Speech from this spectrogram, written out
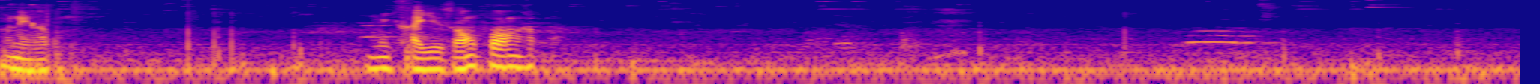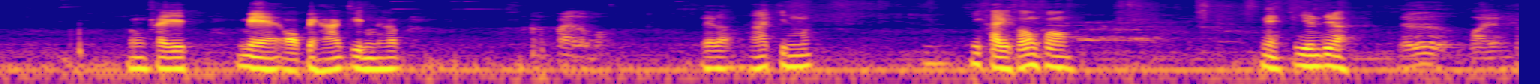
อันนี้ครับ มีไข่อยู่สองฟองครับสงสัยแม่ออกไปหากินนะครับ ไปแล้วบอกได้แล้วหากินมั้ง มีไข่สองฟองนี่ยืนเดียวเออปล่อยมันไป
